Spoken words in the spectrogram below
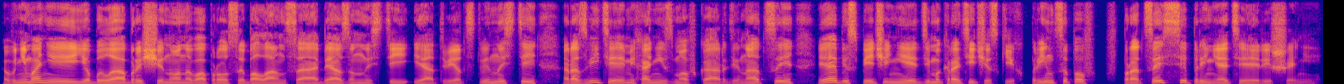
Внимание ее было обращено на вопросы баланса обязанностей и ответственностей, развития механизмов координации и обеспечения демократических принципов в процессе принятия решений.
